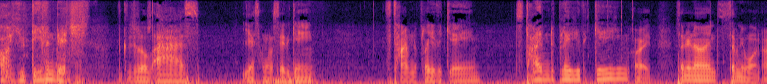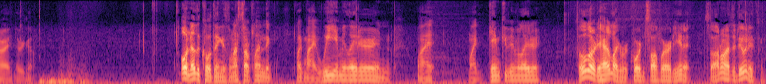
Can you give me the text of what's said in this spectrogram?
Oh, you thieving bitch. Look at those eyes. Yes, I want to say the game. It's time to play the game. It's time to play the game. Alright. 79, 71. Alright, there we go. Oh, another cool thing is when I start playing the, like my Wii emulator and my my GameCube emulator, those already have like recording software already in it. So I don't have to do anything.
